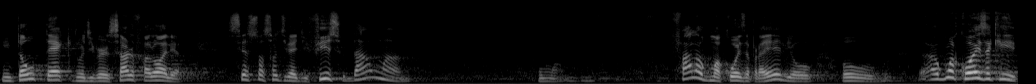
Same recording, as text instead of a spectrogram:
Então o técnico, o adversário, fala: olha, se a situação estiver difícil, dá uma, uma fala alguma coisa para ele, ou, ou alguma coisa que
